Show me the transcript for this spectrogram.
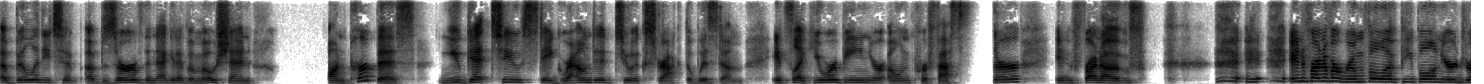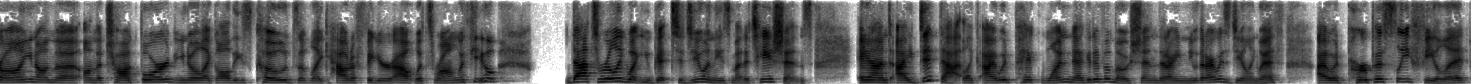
ability to observe the negative emotion on purpose, you get to stay grounded to extract the wisdom. It's like you're being your own professor in front of in front of a room full of people and you're drawing on the on the chalkboard, you know, like all these codes of like how to figure out what's wrong with you. That's really what you get to do in these meditations. And I did that. Like I would pick one negative emotion that I knew that I was dealing with. I would purposely feel it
